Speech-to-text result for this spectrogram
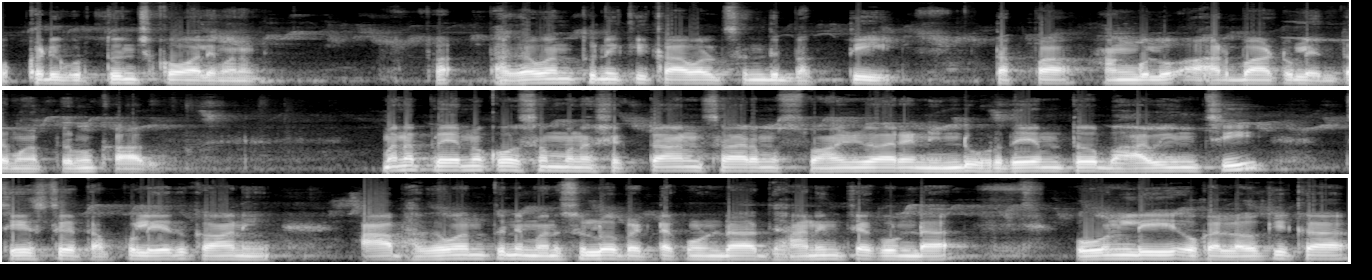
ఒక్కడి గుర్తుంచుకోవాలి మనం. భగవంతునికి కావాల్సింది భక్తి తప్ప హంగులు ఆర్బాటులు ఎంత మాత్రము కాదు. మన ప్రేమ కోసం మన శక్తానుసారం స్వామివారి నిండు హృదయంతో భావించి చేస్తే తప్పు లేదు కానీ ఆ భగవంతుని మనసులో పెట్టకుండా ధ్యానించకుండా ఓన్లీ ఒక లౌకిక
